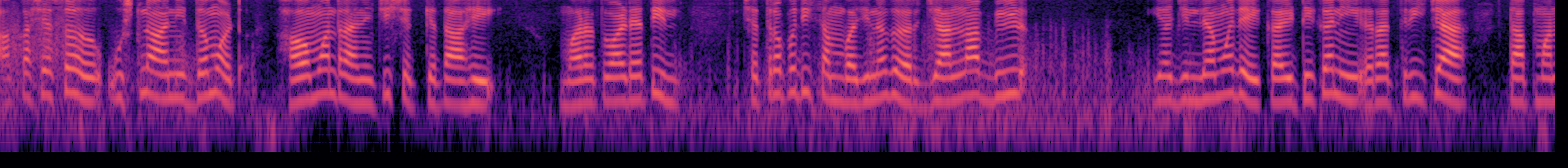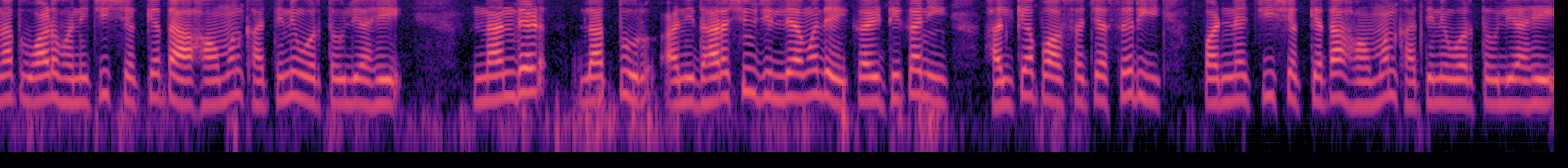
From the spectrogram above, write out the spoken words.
आकाशासह उष्ण आणि दमट हवामान राहण्याची शक्यता आहे. मराठवाड्यातील छत्रपती संभाजीनगर जालना बीड या जिल्ह्यामध्ये काही ठिकाणी रात्रीच्या तापमानात वाढ होण्याची शक्यता हवामान खात्याने वर्तवली आहे. नांदेड लातूर आणि धाराशिव जिल्ह्यामध्ये काही ठिकाणी हलक्या पावसाच्या सरी पडण्याची शक्यता हवामान खात्याने वर्तवली आहे.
